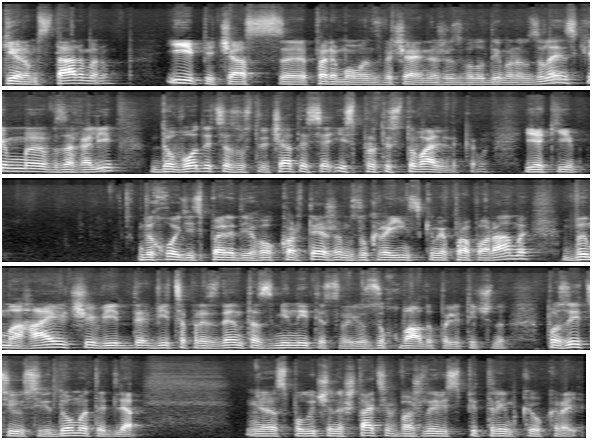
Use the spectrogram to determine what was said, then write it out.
Кіром Стармером. І під час е, перемовин, звичайно ж, з Володимиром Зеленським е, взагалі доводиться зустрічатися із протестувальниками, які виходять перед його кортежем з українськими прапорами, вимагаючи від віце-президента змінити свою зухвалу політичну позицію, усвідомити для е, Сполучених Штатів важливість підтримки України.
